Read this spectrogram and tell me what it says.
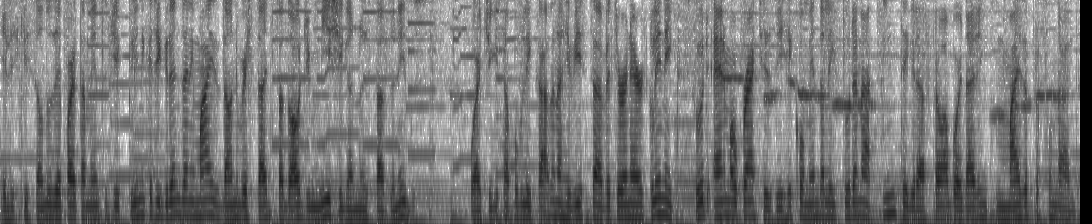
eles que são do Departamento de Clínica de Grandes Animais da Universidade Estadual de Michigan, nos Estados Unidos. O artigo está publicado na revista Veterinary Clinics Food Animal Practice e recomendo a leitura na íntegra para uma abordagem mais aprofundada.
